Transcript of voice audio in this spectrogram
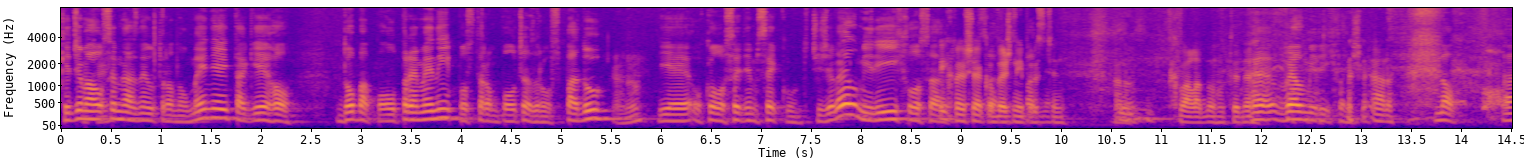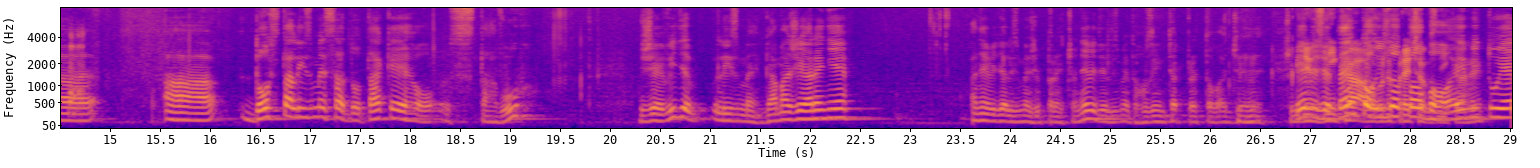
Keďže má 18 neutrónov menej, tak jeho doba polpremeny po starom polčas rozpadu Áno. je okolo 7 sekúnd. Čiže veľmi rýchlo sa... Rýchlejšie ako sa bežný rozpadne. prsteň. Áno. Chvála Bohu teda. Ve- veľmi rýchlejšie. Áno. No, e, a dostali sme sa do takého stavu, že videli sme gamma žiarenie a nevedeli sme, že prečo. Nevedeli sme toho zinterpretovať. Že kde vieme, že tento izotop ho vzniká, emituje,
